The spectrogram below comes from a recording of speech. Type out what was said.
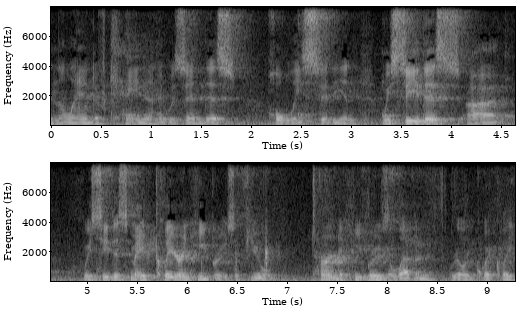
in the land of Canaan. It was in this holy city, and we see this. Uh, we see this made clear in Hebrews. If you turn to Hebrews 11 really quickly,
